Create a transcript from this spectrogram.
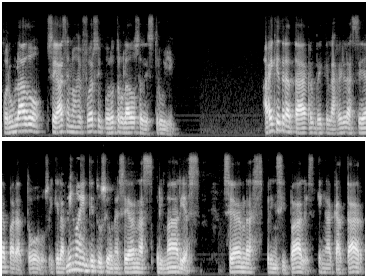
por un lado se hacen los esfuerzos y por otro lado se destruyen. Hay que tratar de que la regla sea para todos y que las mismas instituciones sean las primarias, sean las principales en acatar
